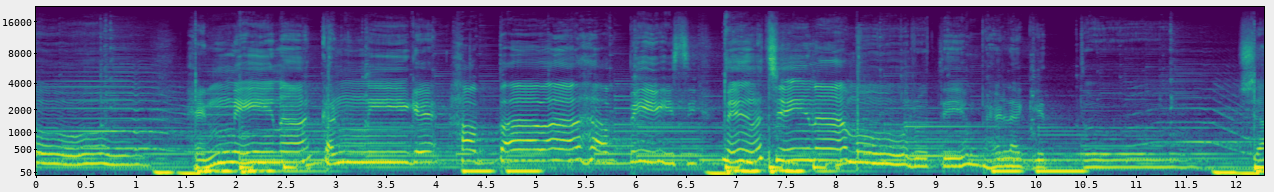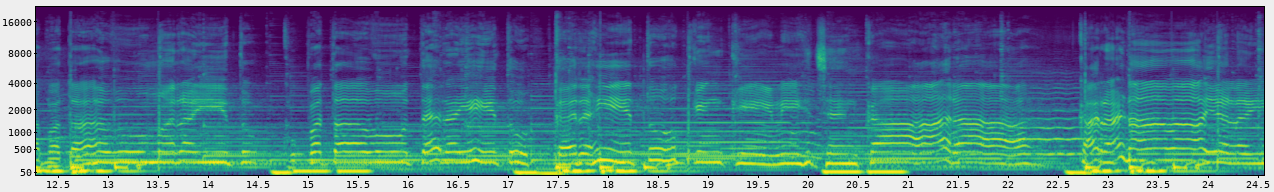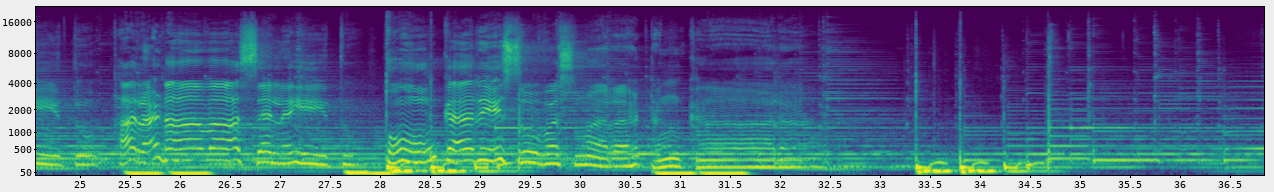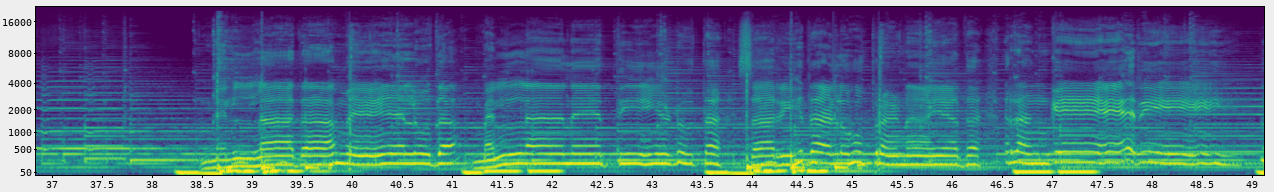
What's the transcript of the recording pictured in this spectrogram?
ಹೆಣ್ಣಿನ ಕಣ್ಣಿಗೆ ಹಬ್ಬವ ಹಬ್ಬಿಸಿ ಮೆಚಿನ ಮೂರುತಿ ಬೆಳಗಿತ್ತು. ಶಪಥವು ಮರೆಯಿತು ಕುಪತವು ತೆರೆಯಿತು, ಕರೆಯಿತು ಕಿಂಕಿಣಿ ಝಂಕಾರ. ಕರಣವ ಹರಣವಾಸಲೆಯಿತು ಓಂಕರಿಸುವ ಸ್ಮರ ಟಂಕಾರ ನೆಲ್ಲದ ಮೇಲುದ ಮೆಲ್ಲನೆ ತೀಡುತ್ತ, ಸರಿದಳು ಪ್ರಣಯದ ರಂಗೇರಿ.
